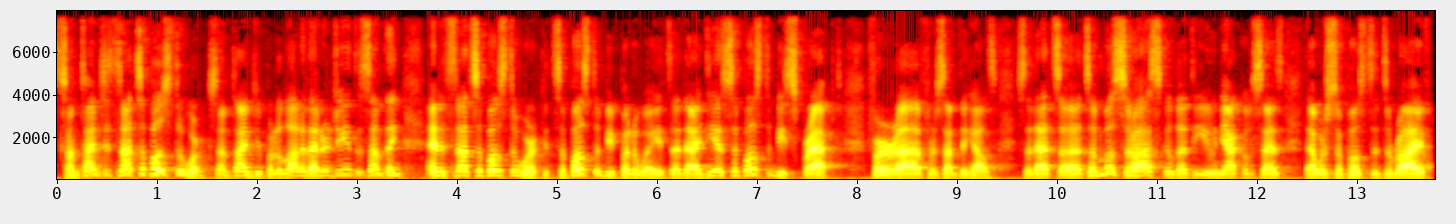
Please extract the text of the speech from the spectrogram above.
Sometimes it's not supposed to work. Sometimes you put a lot of energy into something and it's not supposed to work. It's supposed to be put away. It's, uh, the idea is supposed to be scrapped for uh, for something else. So that's uh, it's a Musar Haskell that the Iyun Yaakov says that we're supposed to derive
